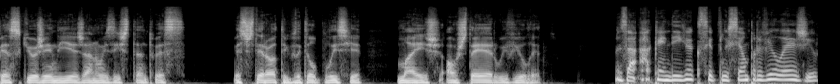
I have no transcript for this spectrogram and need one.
penso que hoje em dia já não existe tanto esse, esse estereótipo daquele polícia mais austero e violento. Mas há, há quem diga que ser polícia é um privilégio,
